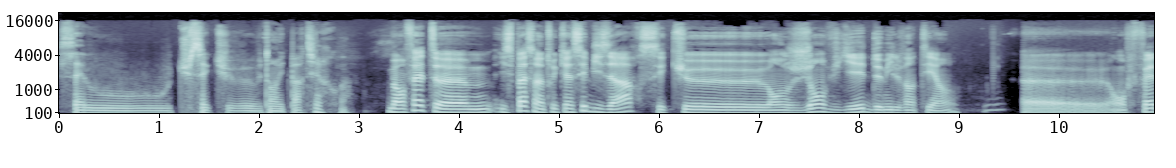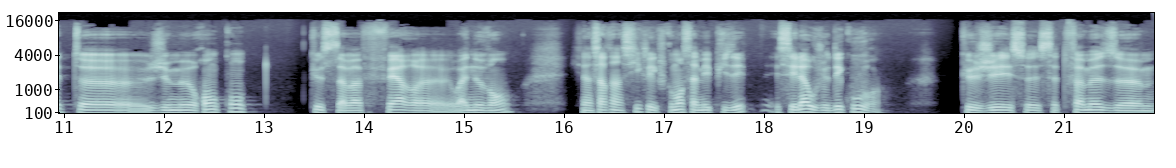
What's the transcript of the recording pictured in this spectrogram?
celle où tu sais que tu as envie de partir, quoi. Ben en fait, il se passe un truc assez bizarre, c'est que en janvier 2021, euh, en fait, je me rends compte que ça va faire ouais, 9 ans, a un certain cycle et que je commence à m'épuiser. Et c'est là où je découvre que j'ai ce- cette fameuse euh,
